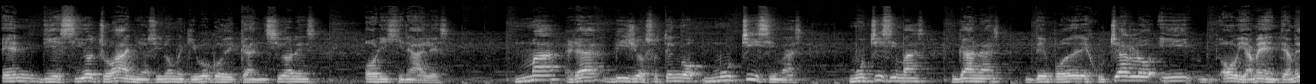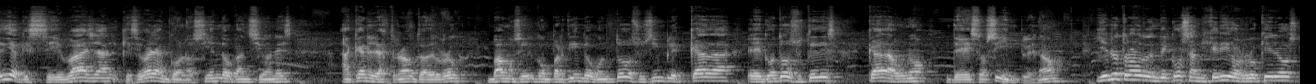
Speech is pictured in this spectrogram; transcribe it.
en 18 años, si no me equivoco, de canciones originales. Maravilloso, tengo muchísimas, muchísimas ganas de poder escucharlo y obviamente a medida que se vayan, que se vayan conociendo canciones, acá en el Astronauta del Rock vamos a ir compartiendo con todos sus simples cada, eh, con todos ustedes cada uno de esos simples, ¿no? Y en otro orden de cosas, mis queridos rockeros,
